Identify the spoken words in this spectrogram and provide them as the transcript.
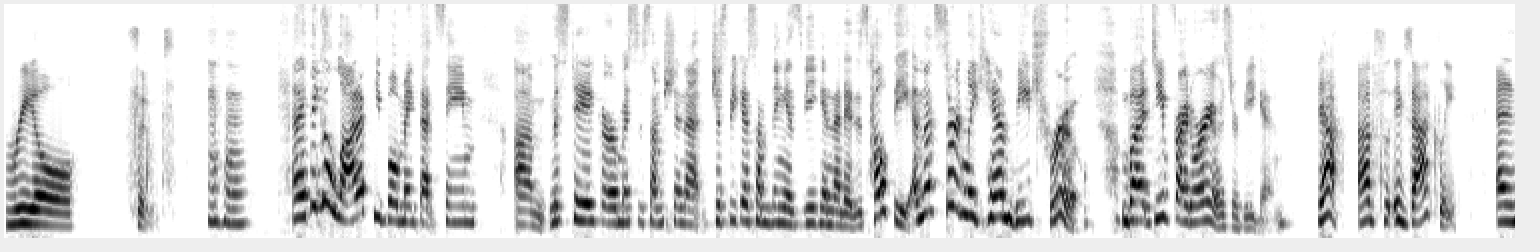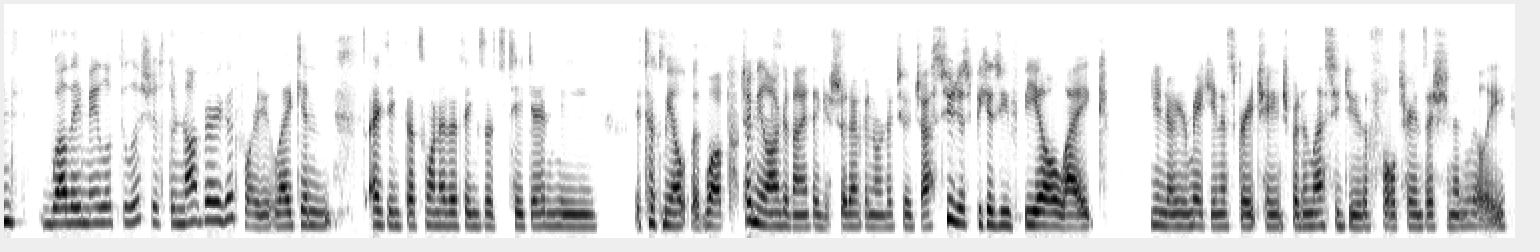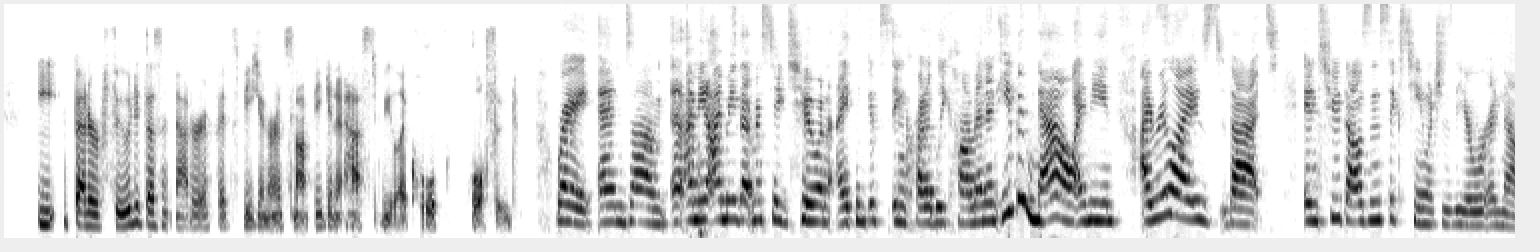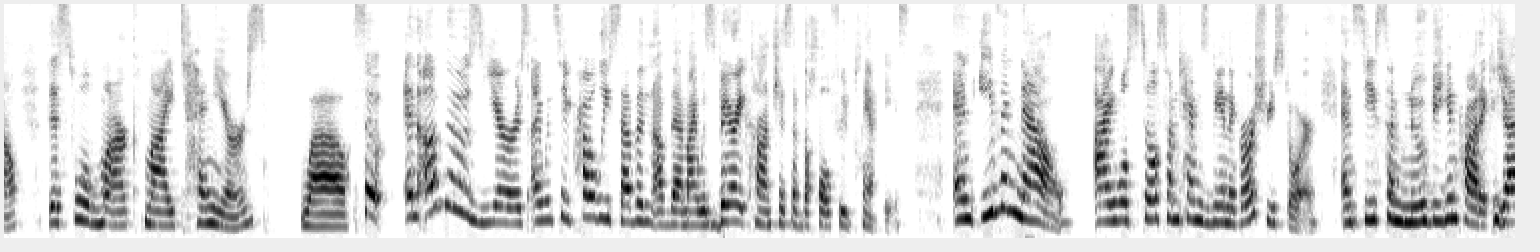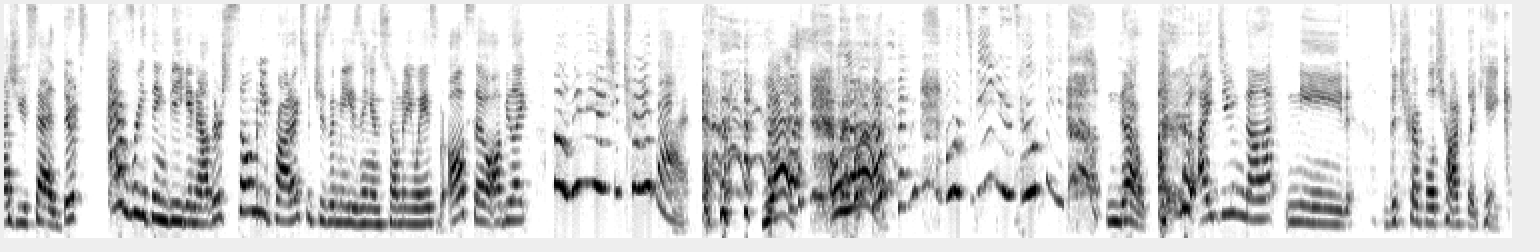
real foods. Mm-hmm. And I think a lot of people make that same um, mistake or misassumption that just because something is vegan, that it is healthy, and that certainly can be true. But deep fried Oreos are vegan. Yeah, absolutely, exactly. And while they may look delicious, they're not very good for you. Like, and I think that's one of the things that's taken me. It took me a well, it took me longer than I think it should have in order to adjust to, just because you feel like you know you're making this great change, but unless you do the full transition and really eat better food, it doesn't matter if it's vegan or it's not vegan. It has to be like whole whole food. Right. And um and I mean I made that mistake too and I think it's incredibly common and even now I mean I realized that in 2016 which is the year we're in now this will mark my 10 years. Wow. So and of those years, I would say probably seven of them, I was very conscious of the whole food plant based. And even now, I will still sometimes be in the grocery store and see some new vegan product. Because as you said, there's everything vegan now. There's so many products, which is amazing in so many ways. But also, I'll be like, oh, maybe I should try that. Yes. Oh yeah. oh, it's vegan. It's healthy. No, I do not need the triple chocolate cake.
